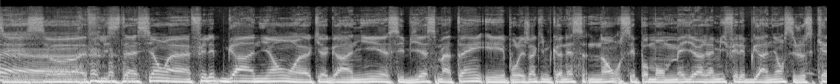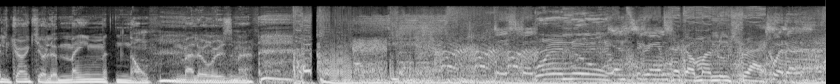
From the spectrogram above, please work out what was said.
c'est ça. Félicitations à Philippe Gagnon euh, qui a gagné ses billets ce matin. Et pour les gens qui me connaissent, non, c'est pas mon meilleur ami Philippe Gagnon, c'est juste quelqu'un qui a le même nom, malheureusement. Instagram. Check out my new track. Twitter.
